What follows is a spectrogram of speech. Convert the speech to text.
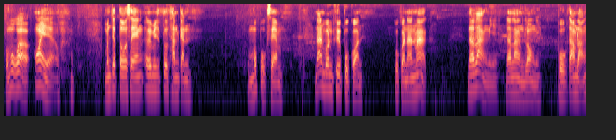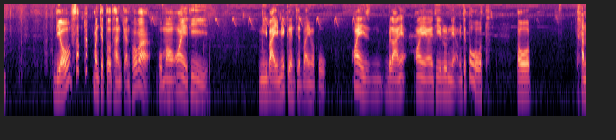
ผมบอกว่าอ้อยเนี่ยมันจะโตแซงเออมันจะโตทันกัน ผมมาปลูกแซม ด้านบนคือปลูกก่อน ปลูกก่อนนานมาก ด้านล่างนี่ ด้านล่างร่องนี่ ปลูกตามหลัง เดี๋ยวสักพักมันจะโตทันกัน เพราะว่าผมเอาอ้อยที่มีใบไม่เกินเจ็ดใบมาปลูก อ้อยเวลาเนี้ยอ้อยอ้อยที่รุ่นเนี้ยมันจะโตโตทัน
